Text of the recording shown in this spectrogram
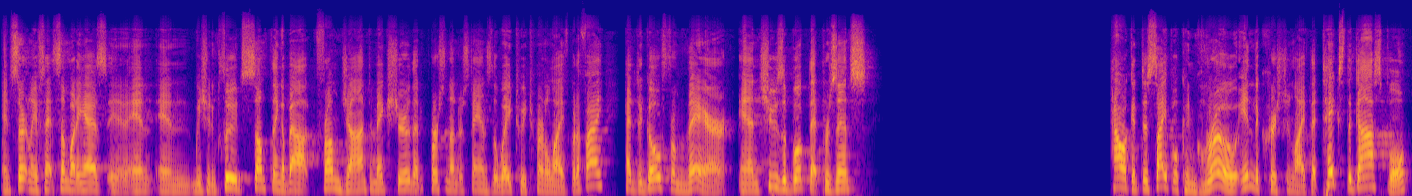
And certainly if somebody has, and, and we should include something about from John to make sure that a person understands the way to eternal life. But if I had to go from there and choose a book that presents how a disciple can grow in the Christian life, that takes the gospel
